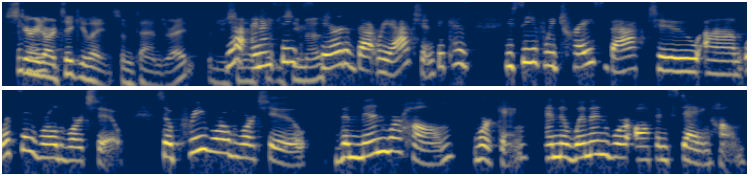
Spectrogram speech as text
Scary mm-hmm. to articulate sometimes, right? Would you yeah, and I think scared of that reaction because you see, if we trace back to, um, let's say, World War II. So, pre World War II, the men were home working and the women were often staying home,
